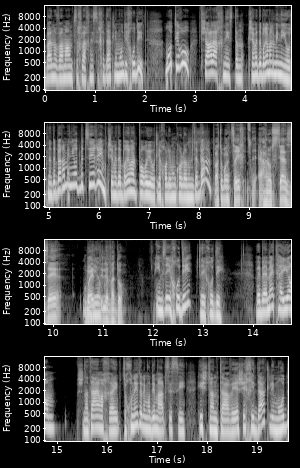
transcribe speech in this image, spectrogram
באנו ואמרנו צריך להכניס יחידת לימוד ייחודית. אמרו תראו אפשר להכניס, כשמדברים על מיניות נדבר על מיניות בצעירים, כשמדברים על פוריות לחולים אונקולוגיים נדבר על ואת אומרת צריך הנושא הזה עומד. לבדו. אם זה ייחודי, זה ייחודי. ובאמת היום, שנתיים אחרי, תוכנית הלימודים העל בסיסי השתנתה ויש יחידת לימוד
